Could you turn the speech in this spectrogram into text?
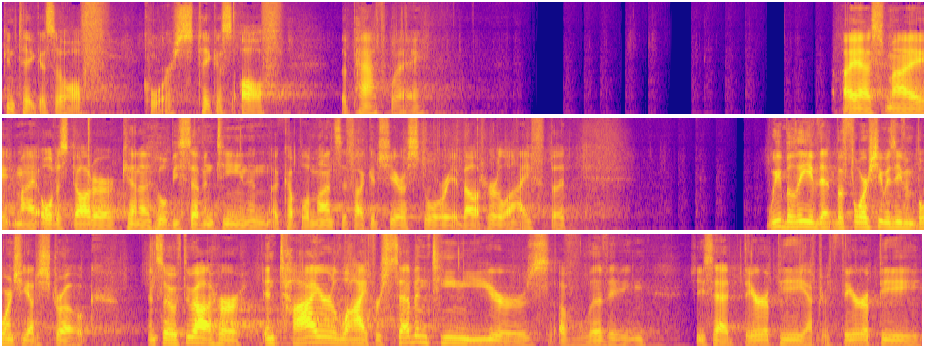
can take us off course, take us off the pathway. I asked my, my oldest daughter, Kenna, who will be 17 in a couple of months, if I could share a story about her life, but we believe that before she was even born, she had a stroke. And so, throughout her entire life, her 17 years of living, she's had therapy after therapy,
